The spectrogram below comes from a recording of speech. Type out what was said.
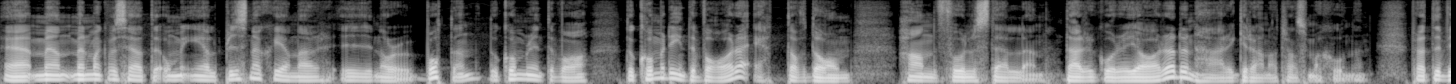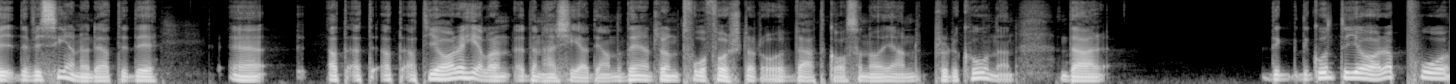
Mm. Eh, Men, men man kan väl säga att om elpriserna skenar i Norrbotten, då kommer det inte vara, då kommer det inte vara ett av de handfull ställen där det går att göra den här gröna transformationen. För att det vi, det vi ser nu är att det, det eh, att, att, att, att göra hela den här kedjan, det är egentligen de två första då, vätgasen och järnproduktionen, där det, det går inte att göra på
